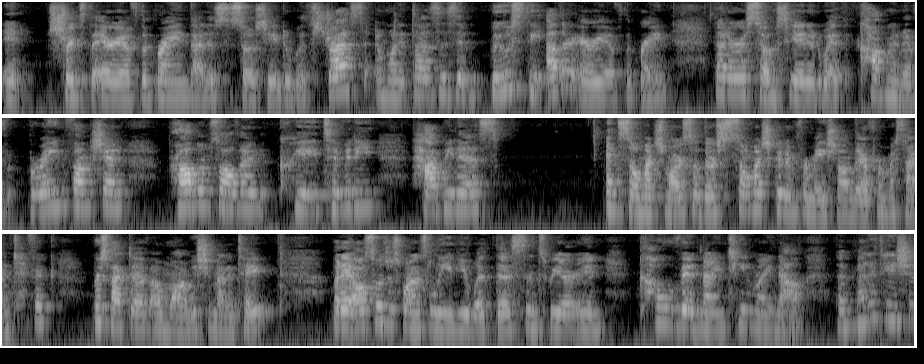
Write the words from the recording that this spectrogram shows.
it shrinks the area of the brain that is associated with stress. And what it does is it boosts the other area of the brain that are associated with cognitive brain function, problem solving, creativity, happiness, and so much more. So there's so much good information on there from a scientific perspective on why we should meditate. But I also just wanted to leave you with this since we are in COVID 19 right now that meditation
